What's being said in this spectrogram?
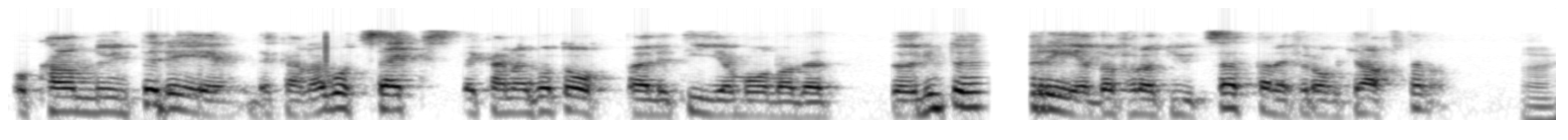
Och kan du inte det, det kan ha gått sex, det kan ha gått åtta eller tio månader, då är du inte redo för att utsätta dig för de krafterna. Nej.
